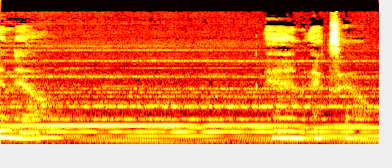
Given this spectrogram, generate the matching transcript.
Inhale and exhale.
